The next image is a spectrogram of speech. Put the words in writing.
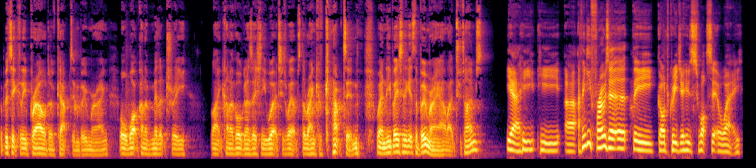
are particularly proud of Captain Boomerang, or what kind of military like kind of organization he worked his way up to the rank of captain when he basically gets the boomerang out like two times. Yeah, he he. Uh, I think he throws it at the god creature who swats it away,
